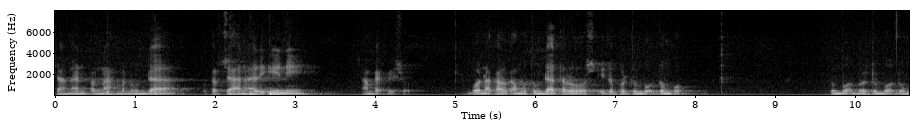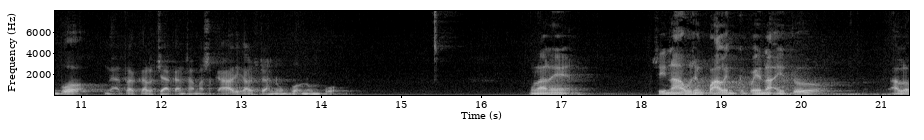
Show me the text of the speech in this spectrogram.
Jangan pernah menunda pekerjaan hari ini sampai besok. Pun kalau kamu tunda terus itu bertumpuk-tumpuk. Tumpuk bertumpuk-tumpuk nggak terkerjakan sama sekali kalau sudah numpuk-numpuk. Mulane sinau yang paling kepenak itu kalau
